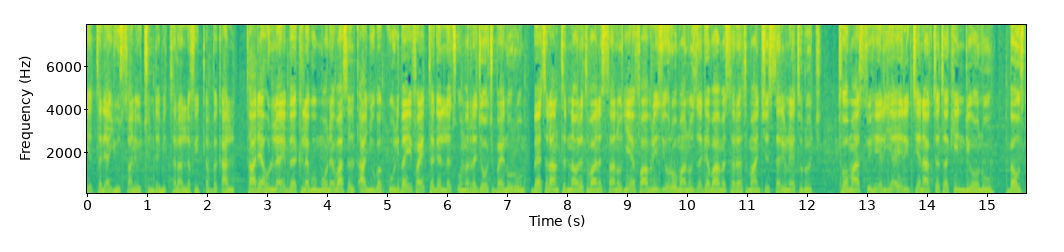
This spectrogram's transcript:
የተለያዩ ውሳኔዎች እንደሚተላለፉ ይጠበቃል። ታዲያ አሁን ላይ በክለቡም ሆነ በአሰልጣኙ በኩል በይፋ የተገለጹ መረጃዎች ባይኖሩም በትላንትናው ዕለት ባነሳነው የፋብሪዚዮ ሮማኖ ዘገባ መሰረት ማንቸስተር ዩናይትዶች ቶማስ ቱሄል የኤሪክ ቴናግ ተተኪ እንዲሆኑ በውስጥ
